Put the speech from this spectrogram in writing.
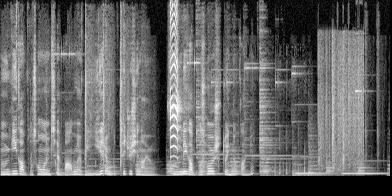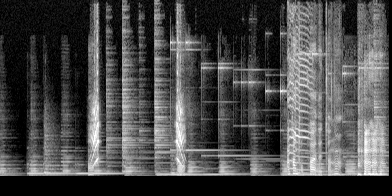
좀비가 무서운 제 마음을 왜 이해를 못 해주시나요? 좀비가 무서울 수도 있는 거 아니야? 어? 어? 더 파야 됐잖아.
